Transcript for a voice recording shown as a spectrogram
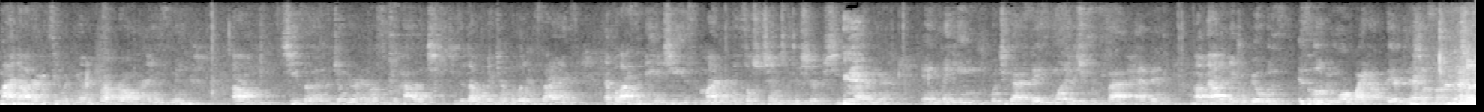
My daughter, who's here with me on the front row, her name is Meek. Um, she's a junior at North College. She's a double major in political science and philosophy, and she's minoring in social change leadership. She's a pioneer in making what you guys say you wanted Issue 55 happen um, out of Naperville, but it's, it's a little bit more white out there than that.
